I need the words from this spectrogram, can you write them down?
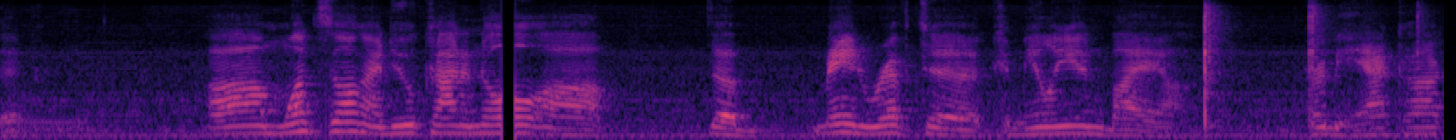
It. Um, one song I do kind of know, uh, the main riff to Chameleon by uh, Herbie Hancock.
